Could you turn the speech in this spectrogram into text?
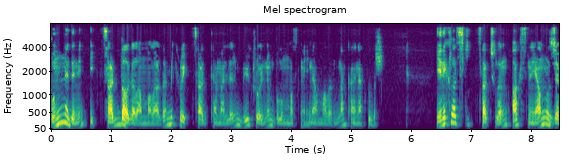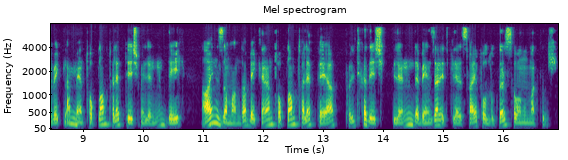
Bunun nedeni iktisadi dalgalanmalarda mikro iktisadi temellerin büyük rolünün bulunmasına inanmalarından kaynaklıdır. Yeni klasik iktisatçıların aksine yalnızca beklenmeyen toplam talep değişmelerinin değil, aynı zamanda beklenen toplam talep veya politika değişikliklerinin de benzer etkilere sahip oldukları savunulmaktadır.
